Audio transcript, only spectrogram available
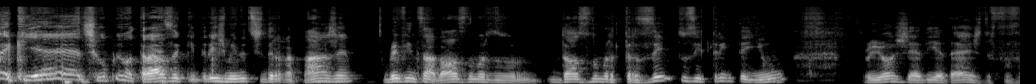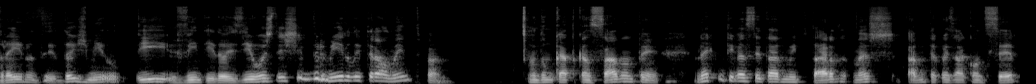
é que é? Desculpem o atraso aqui, 3 minutos de rapagem. Bem-vindos à dose número, dose número 331. E hoje é dia 10 de fevereiro de 2022. E hoje deixei-me dormir, literalmente, pá. Ando um bocado cansado ontem. Não é que me tivesse deitado muito tarde, mas está muita coisa a acontecer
